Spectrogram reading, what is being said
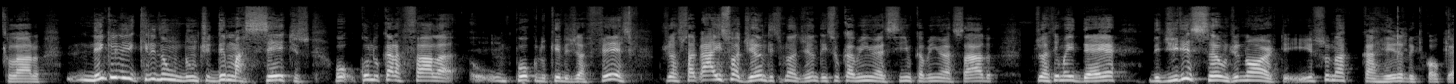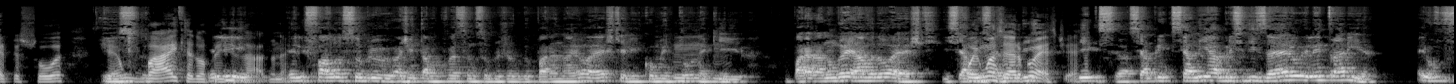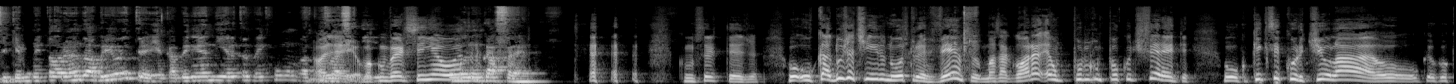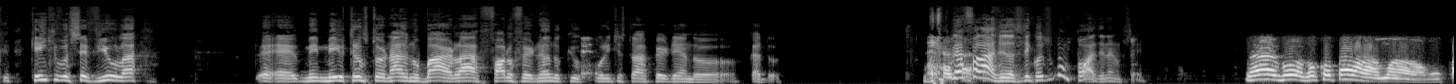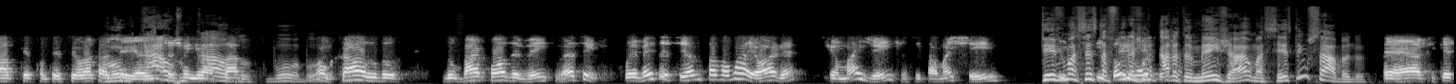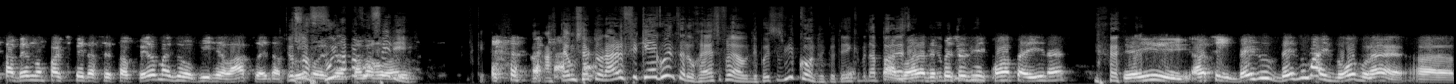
Claro. Nem que ele, que ele não, não te dê macetes, ou quando o cara fala um pouco do que ele já fez, tu já sabe, ah, isso adianta, isso não adianta, isso o caminho é assim, o caminho é assado. Tu já tem uma ideia de direção, de norte. E isso na carreira de qualquer pessoa já é um baita do aprendizado, ele, né? Ele falou sobre, o, a gente estava conversando sobre o jogo do Paraná e Oeste, ele comentou, uhum. né, que o Paraná não ganhava do Oeste. E se Foi 1x0 pro Oeste. É. Isso, se, abri, se a linha abrisse de zero, ele entraria. Eu fiquei monitorando, abri eu entrei. Acabei ganhando dinheiro também com a Olha aí, uma conversinha ou outra. um café. com certeza. O, o, Cadu já tinha ido no outro evento, mas agora é um público um pouco diferente. O, o que, que você curtiu lá? O, o, quem que você viu lá é, é, meio transtornado no bar lá, fora o Fernando que o Corinthians estava perdendo, Cadu? O que você puder falar, às vezes tem coisas que não pode, né? Não sei. Não, eu vou, vou contar uma, uma, um fato que aconteceu lá que eu achei, caos, achei engraçado. Boa, boa. Um caos do, do bar pós-evento. É assim, o evento esse ano estava maior, né? Tinha mais gente, assim, tava mais cheio. Teve uma sexta-feira agitada também já, uma sexta e um sábado. É, fiquei sabendo, não participei da sexta-feira, mas eu vi relatos aí da Eu só fui lá para conferir. Até um certo horário eu fiquei aguentando, o resto eu falei, ah, depois vocês me contam, que eu tenho que dar palestra. Agora depois vocês me contam aí, né? E aí, assim, desde, desde o mais novo, né,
